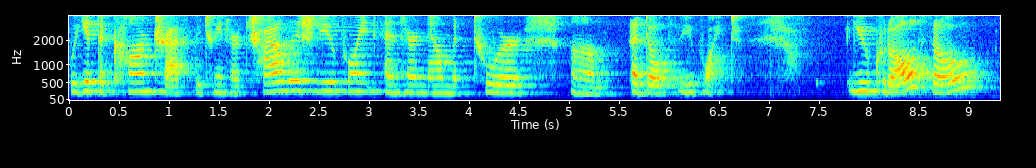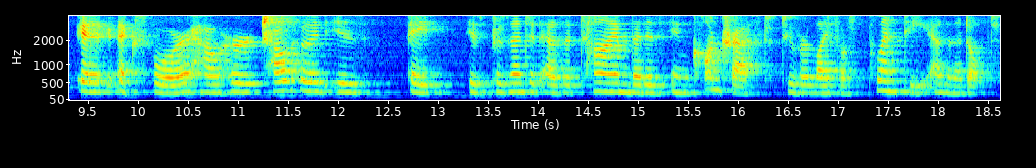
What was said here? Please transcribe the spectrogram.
we get the contrast between her childish viewpoint and her now mature um, adult viewpoint. You could also explore how her childhood is a is presented as a time that is in contrast to her life of plenty as an adult.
